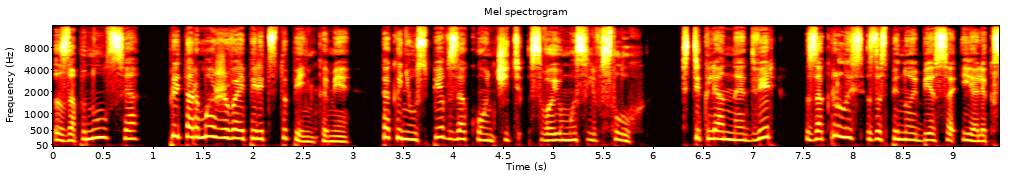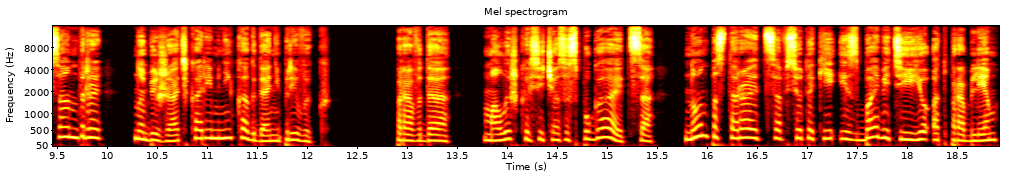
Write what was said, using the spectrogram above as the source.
Запнулся, притормаживая перед ступеньками, так и не успев закончить свою мысль вслух. Стеклянная дверь закрылась за спиной беса и Александры, но бежать Карим никогда не привык. Правда, малышка сейчас испугается, но он постарается все-таки избавить ее от проблем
